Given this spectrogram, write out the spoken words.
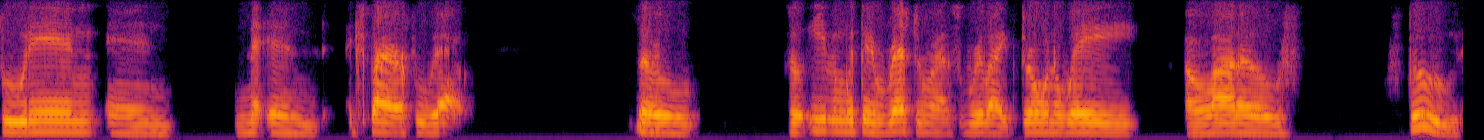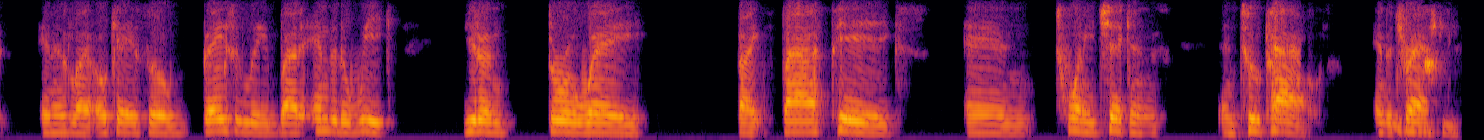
food in and and expire food out. So so even within restaurants, we're like throwing away a lot of food, and it's like okay, so basically by the end of the week, you done threw away like five pigs and twenty chickens and two cows in the trash can.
